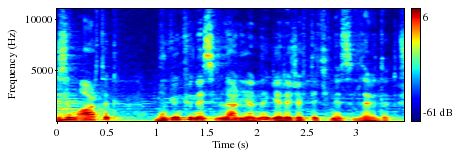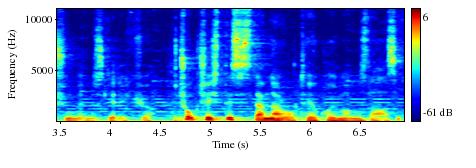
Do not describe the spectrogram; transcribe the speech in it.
Bizim artık bugünkü nesiller yerine gelecekteki nesilleri de düşünmemiz gerekiyor. Çok çeşitli sistemler ortaya koymamız lazım.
